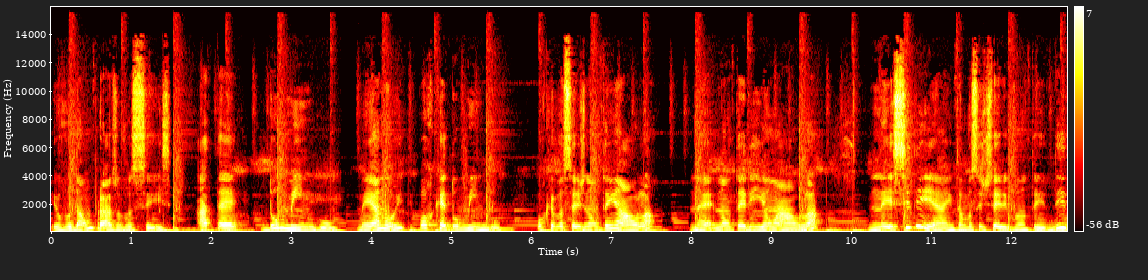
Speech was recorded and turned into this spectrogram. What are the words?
eu vou dar um prazo a vocês até domingo, meia-noite. Por que domingo? Porque vocês não têm aula, né? Não teriam aula nesse dia. Então vocês vão ter de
